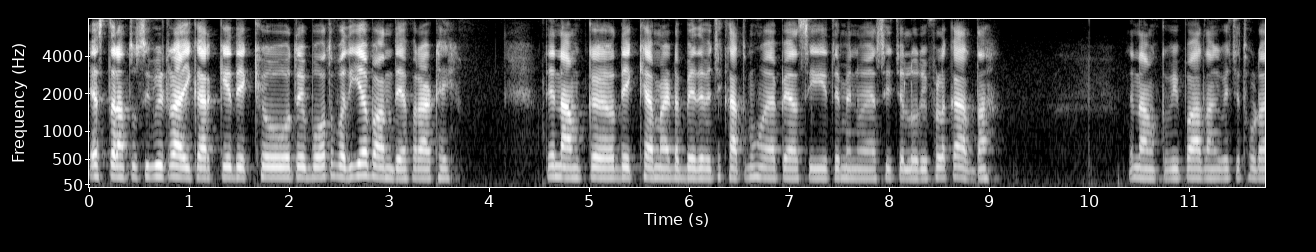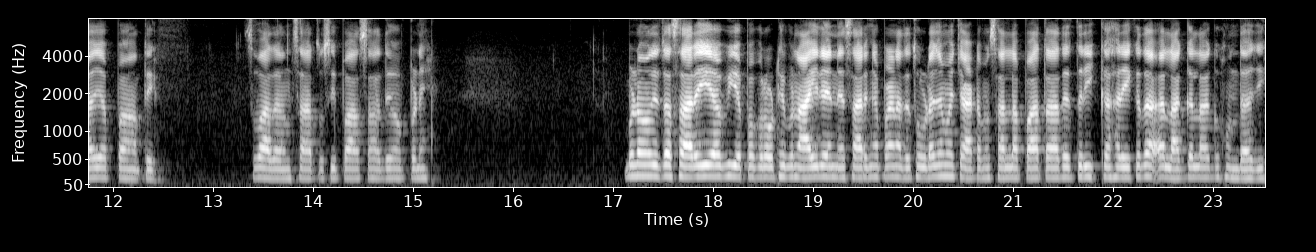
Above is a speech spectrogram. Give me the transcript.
ਇਸ ਤਰ੍ਹਾਂ ਤੁਸੀਂ ਵੀ ਟਰਾਈ ਕਰਕੇ ਦੇਖਿਓ ਤੇ ਬਹੁਤ ਵਧੀਆ ਬਣਦੇ ਆ ਪਰਾਠੇ। ਤੇ ਨਮਕ ਦੇਖਿਆ ਮੈਂ ਡੱਬੇ ਦੇ ਵਿੱਚ ਖਤਮ ਹੋਇਆ ਪਿਆ ਸੀ ਤੇ ਮੈਨੂੰ ਐ ਸੀ, ਚਲੋ ਰਿਫਲ ਕਰਦਾ। ਤੇ ਨਮਕ ਵੀ ਪਾ ਦਾਂਗੇ ਵਿੱਚ ਥੋੜਾ ਜਿਹਾ ਆਪਾਂ ਤੇ ਸਵਾਦ ਅਨੁਸਾਰ ਤੁਸੀਂ ਪਾ ਸਕਦੇ ਹੋ ਆਪਣੇ। ਬਣਾਉਂਦੇ ਤਾਂ ਸਾਰੇ ਹੀ ਆ ਵੀ ਆਪਾਂ ਪਰੌਠੇ ਬਣਾ ਹੀ ਲੈਨੇ ਸਾਰੀਆਂ ਭੈਣਾਂ ਤੇ ਥੋੜਾ ਜਿਹਾ ਮੈਂ ਚਾਟ ਮਸਾਲਾ ਪਾਤਾ ਤੇ ਤਰੀਕਾ ਹਰੇਕ ਦਾ ਅਲੱਗ-ਅਲੱਗ ਹੁੰਦਾ ਜੀ।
